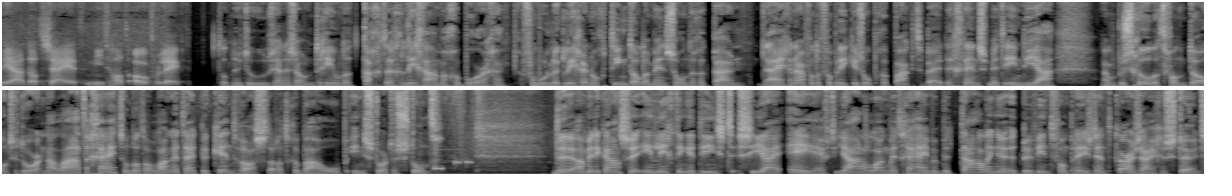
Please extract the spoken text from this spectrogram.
ja, dat zij het niet had overleefd. Tot nu toe zijn er zo'n 380 lichamen geborgen. Vermoedelijk liggen er nog tientallen mensen onder het puin. De eigenaar van de fabriek is opgepakt bij de grens met India. Hij wordt beschuldigd van dood door nalatigheid... omdat al lange tijd bekend was dat het gebouw op instorten stond. De Amerikaanse inlichtingendienst CIA heeft jarenlang met geheime betalingen het bewind van president Karzai gesteund.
